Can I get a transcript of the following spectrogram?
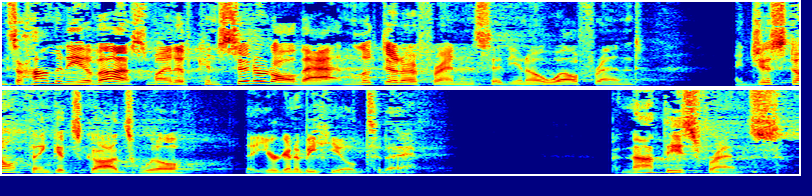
And so, how many of us might have considered all that and looked at our friend and said, you know, well, friend, I just don't think it's God's will that you're going to be healed today. But not these friends.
